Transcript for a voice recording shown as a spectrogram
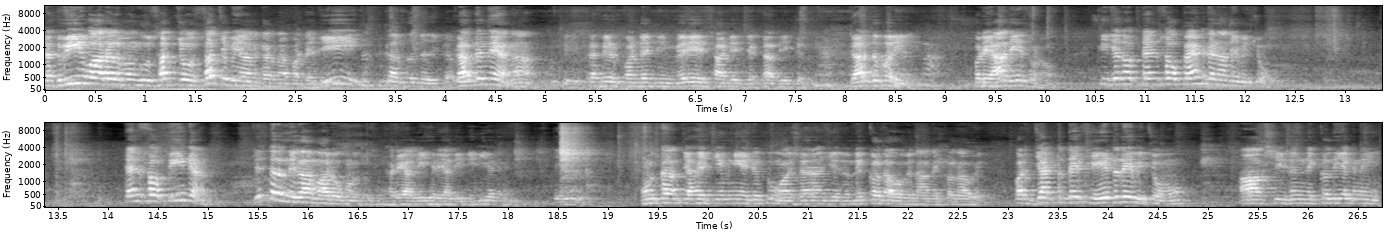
ਤਕਵੀਰ ਬਾਦਲ ਵਾਂਗੂ ਸੱਚੋ ਸੱਚ ਬਿਆਨ ਕਰਨਾ ਪੰਡਿਤ ਜੀ। ਕਰ ਦਿੰਦੇ ਜੀ ਕਰ ਕਰ ਦਿੰਦੇ। ਆ ਨਾ? ਠੀਕ ਹੈ। ਤਾਂ ਫਿਰ ਪੰਡਿਤ ਜੀ ਮੇਰੇ ਸਾਡੇ ਜੱਟਾਂ ਦੀ ਇੱਕ ਦਰਦ ਭਰੀ। ਫਰਿਆਦ ਇਹ ਸੁਣੋ ਕਿ ਜਦੋਂ 365 ਦਿਨਾਂ ਦੇ ਵਿੱਚੋਂ 330 ਦਿਨ ਜਿੱਧਰ ਨਿਗਾਹ ਮਾਰੋ ਹੁਣ ਤੁਸੀਂ ਹਰਿਆਲੀ ਹਰਿਆਲੀ ਦੀਦੀ ਤੇ ਹੁਣ ਤਾਂ ਚਾਹੇ ਚਿਮਨੀਆਂ ਚੋਂ ਧੂਆਂ ਸ਼ਹਿਰਾਂ ਜਦੋਂ ਨਿਕਲਦਾ ਹੋਵੇ ਨਾ ਨਿਕਲਦਾ ਹੋਵੇ ਪਰ ਜੱਟ ਦੇ ਖੇਤ ਦੇ ਵਿੱਚੋਂ ਆਕਸੀਜਨ ਨਿਕਲਦੀ ਹੈ ਕਿ ਨਹੀਂ?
